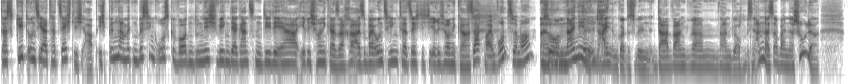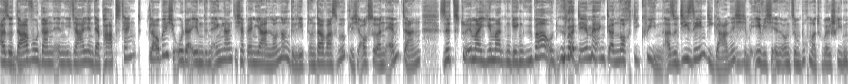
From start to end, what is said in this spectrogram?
Das geht uns ja tatsächlich ab. Ich bin damit ein bisschen groß geworden, du nicht, wegen der ganzen DDR-Erich-Honecker-Sache. Also bei uns hing tatsächlich Erich Honecker. Sag mal, im Wohnzimmer? Äh, so nein, nein, Bild? nein, um Gottes Willen. Da waren, waren, waren wir auch ein bisschen anders, aber in der Schule. Also da, wo dann in Italien der Papst hängt, glaube ich, oder eben in England. Ich habe ja ein Jahr in London gelebt und da war es wirklich auch so an Ämtern, sitzt du immer jemanden gegenüber und über dem hängt dann noch die Queen. Also die sehen die gar nicht. Ich habe ewig in irgendeinem Buch mal drüber geschrieben,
